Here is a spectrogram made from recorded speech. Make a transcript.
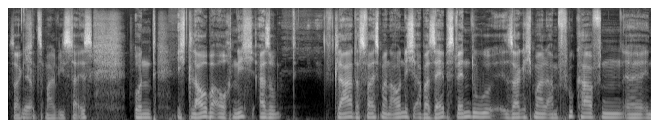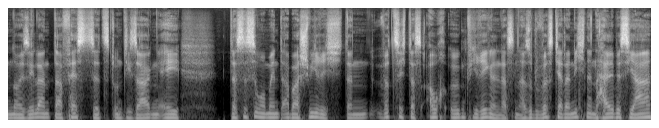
sage ich ja. jetzt mal, wie es da ist. Und ich glaube auch nicht, also klar, das weiß man auch nicht, aber selbst wenn du, sage ich mal, am Flughafen äh, in Neuseeland da festsitzt und die sagen, ey, das ist im Moment aber schwierig. Dann wird sich das auch irgendwie regeln lassen. Also du wirst ja dann nicht ein halbes Jahr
